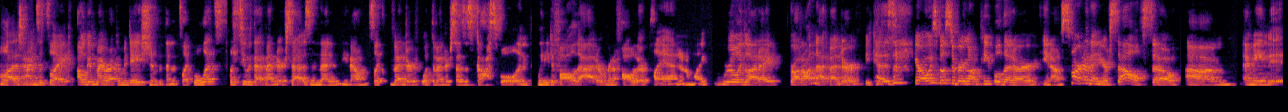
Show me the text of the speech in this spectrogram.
a lot of times it's like I'll give my recommendation, but then it's like, well, let's let's see what that vendor says, and then you know it's like vendor what the vendor says is gospel, and we need to follow that, or we're going to follow their plan. And I'm like, really glad I brought on that vendor because you're always supposed to bring on people that are you know smarter than yourself. So um, I mean, it,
